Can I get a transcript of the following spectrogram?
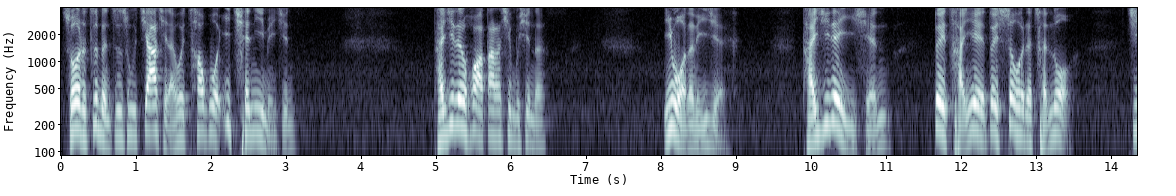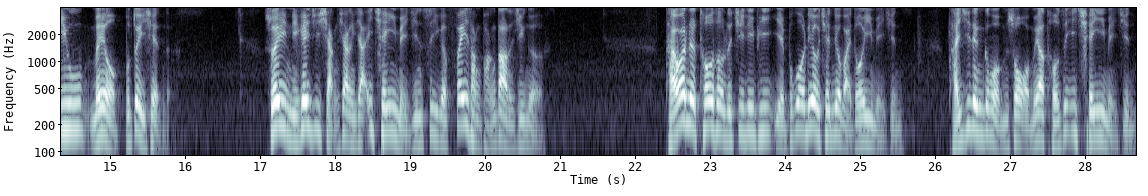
所有的资本支出加起来会超过一千亿美金。台积电的话，大家信不信呢？以我的理解，台积电以前对产业、对社会的承诺几乎没有不兑现的。所以你可以去想象一下，一千亿美金是一个非常庞大的金额。台湾的 total 的 GDP 也不过六千六百多亿美金，台积电跟我们说我们要投资一千亿美金。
